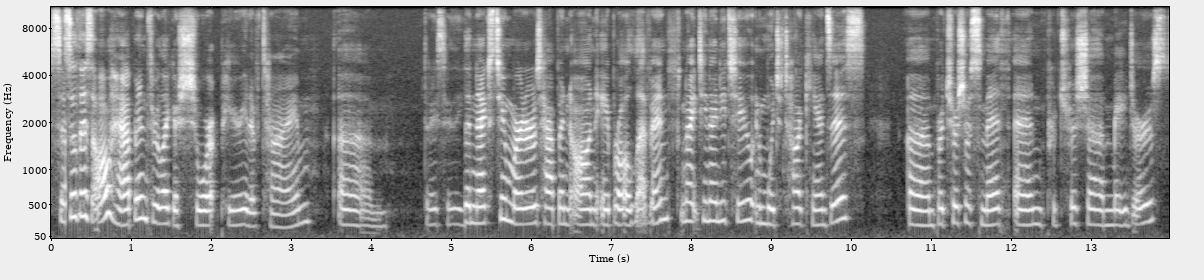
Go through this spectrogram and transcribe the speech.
so so this all happened through like a short period of time. Um, did I say the, the next two murders happened on April eleventh, nineteen ninety two, in Wichita, Kansas. Um, Patricia Smith and Patricia Majors,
